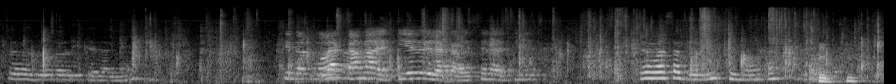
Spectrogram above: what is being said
Estaba duro literalmente. La almohadas. cama de piedra y la cabecera de piedra. Ya va a estar durísimo, ¿verdad?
